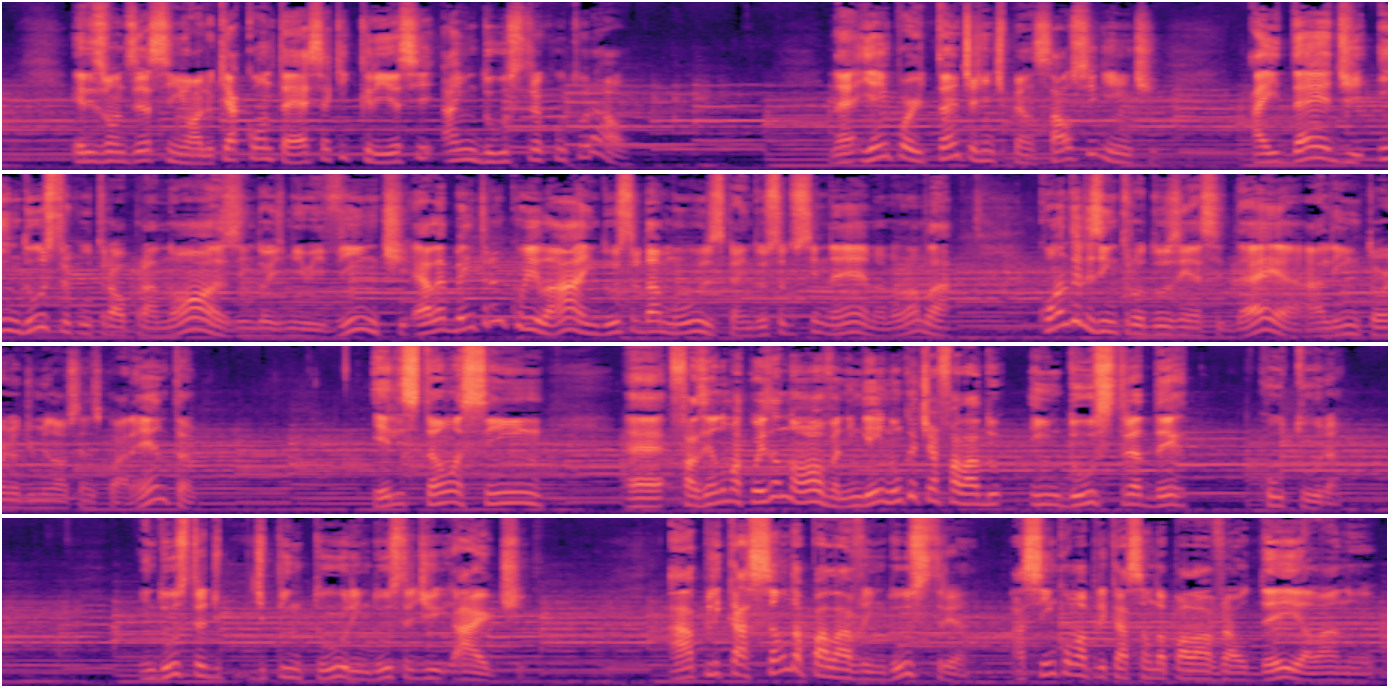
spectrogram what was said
eles vão dizer assim: olha, o que acontece é que cria-se a indústria cultural. Né? E é importante a gente pensar o seguinte: a ideia de indústria cultural para nós em 2020, ela é bem tranquila. Ah, a indústria da música, a indústria do cinema, blá blá blá. Quando eles introduzem essa ideia, ali em torno de 1940, eles estão assim é, fazendo uma coisa nova. Ninguém nunca tinha falado indústria de cultura, indústria de, de pintura, indústria de arte. A aplicação da palavra indústria, assim como a aplicação da palavra aldeia lá no,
